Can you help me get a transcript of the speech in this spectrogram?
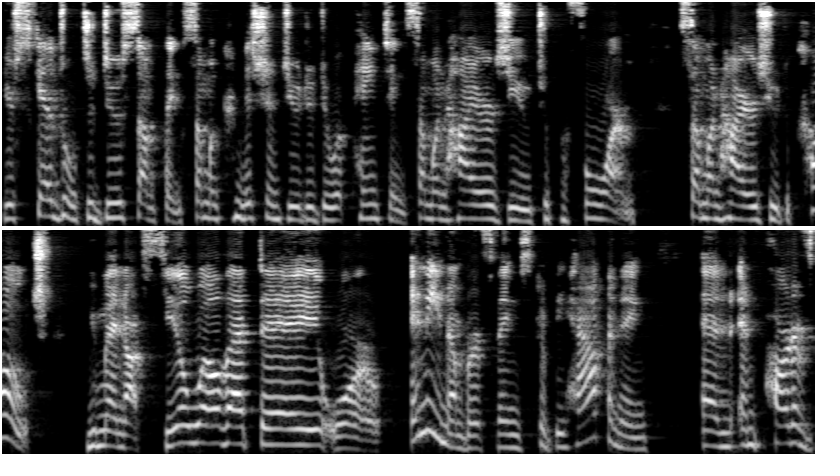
your schedule to do something. Someone commissions you to do a painting. Someone hires you to perform. Someone hires you to coach. You may not feel well that day or any number of things could be happening. And, and part of,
